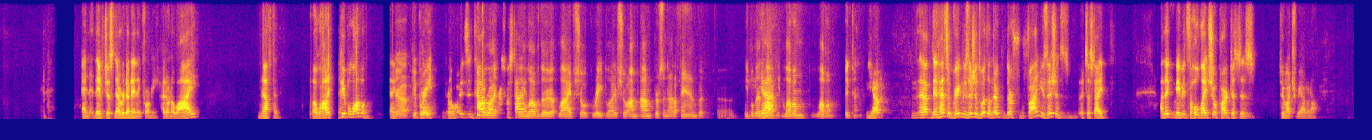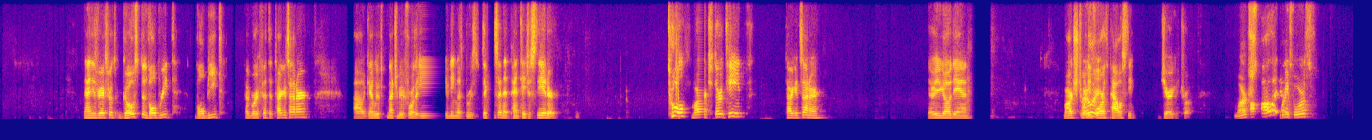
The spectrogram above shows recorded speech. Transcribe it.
And they've just never done anything for me. I don't know why. Nothing. But a lot of people love them. And Yeah, people great. They're always in town like- Christmas They time. love the live show. Great live show. I'm I'm personally not a fan, but uh, people that Yeah. love, love them, love them big time. Yep. They've had some great musicians with them. They're they're fine musicians. It's just I I think maybe it's the whole light show part just is too much for me. I don't know. 93 experts, Ghost and Volbeat, Volbeat, February 5th at Target Center. Uh, again, we've mentioned before the evening with Bruce Dickinson at Pantages Theater. Tool, March 13th, Target Center. There you go, Dan. March Really? 24th, Palestine, Jerry Cantrell. March All, all I is-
